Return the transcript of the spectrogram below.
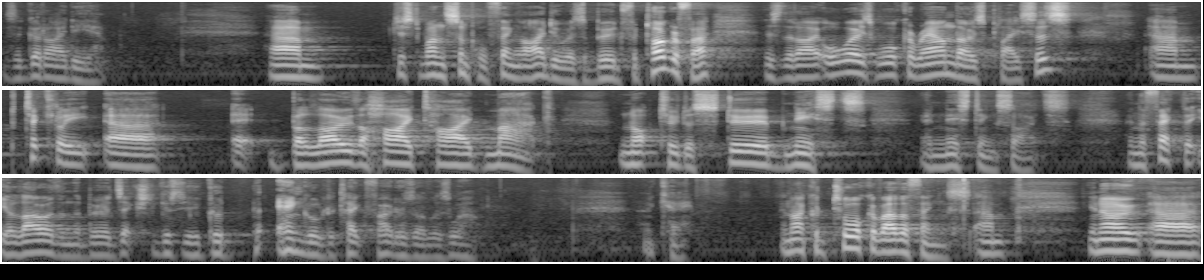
It's a good idea. Um, just one simple thing I do as a bird photographer is that I always walk around those places, um, particularly uh, below the high tide mark, not to disturb nests and nesting sites. And the fact that you're lower than the birds actually gives you a good angle to take photos of as well. Okay. And I could talk of other things. Um, you know, uh,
